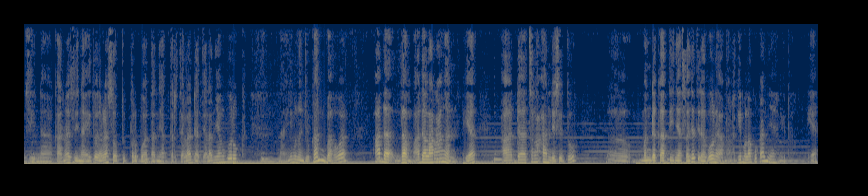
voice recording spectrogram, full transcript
zina karena zina itu adalah suatu perbuatan yang tercela dan jalan yang buruk. Nah ini menunjukkan bahwa ada zam ada larangan ya. Ada celaan di situ e, mendekatinya saja tidak boleh apalagi melakukannya gitu ya.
